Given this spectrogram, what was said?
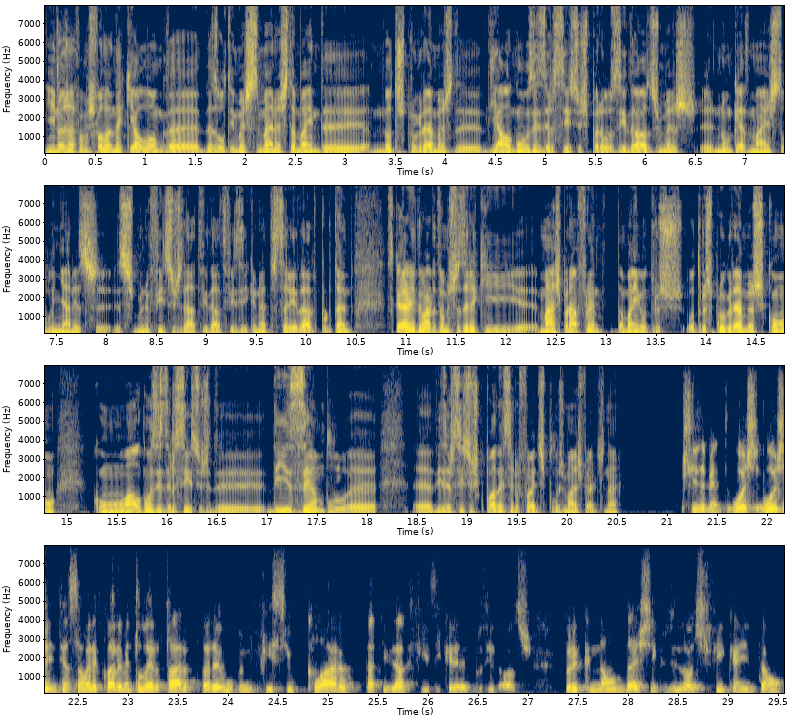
E nós já fomos falando aqui ao longo da, das últimas semanas também de outros programas de, de, alguns exercícios para os idosos, mas eh, nunca é demais sublinhar esses, esses, benefícios da atividade física na terceira idade. Portanto, se calhar, Eduardo, vamos fazer aqui eh, mais para a frente também outros, outros programas com, com alguns exercícios de, de exemplo, de exercícios que podem ser feitos pelos mais velhos, não é? Precisamente. Hoje, hoje a intenção era claramente alertar para o benefício claro da atividade física nos idosos, para que não deixem que os idosos fiquem então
